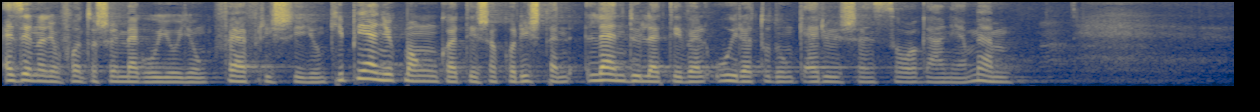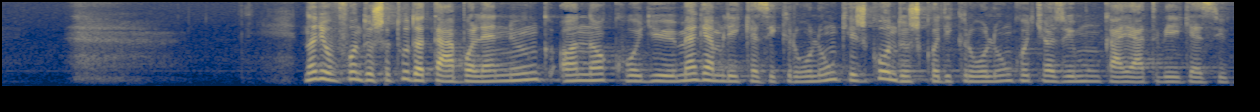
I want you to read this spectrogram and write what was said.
Ezért nagyon fontos, hogy megújuljunk, felfrissüljünk, kipihenjük magunkat, és akkor Isten lendületével újra tudunk erősen szolgálni. Nem? Nagyon fontos a tudatában lennünk annak, hogy ő megemlékezik rólunk, és gondoskodik rólunk, hogyha az ő munkáját végezzük.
